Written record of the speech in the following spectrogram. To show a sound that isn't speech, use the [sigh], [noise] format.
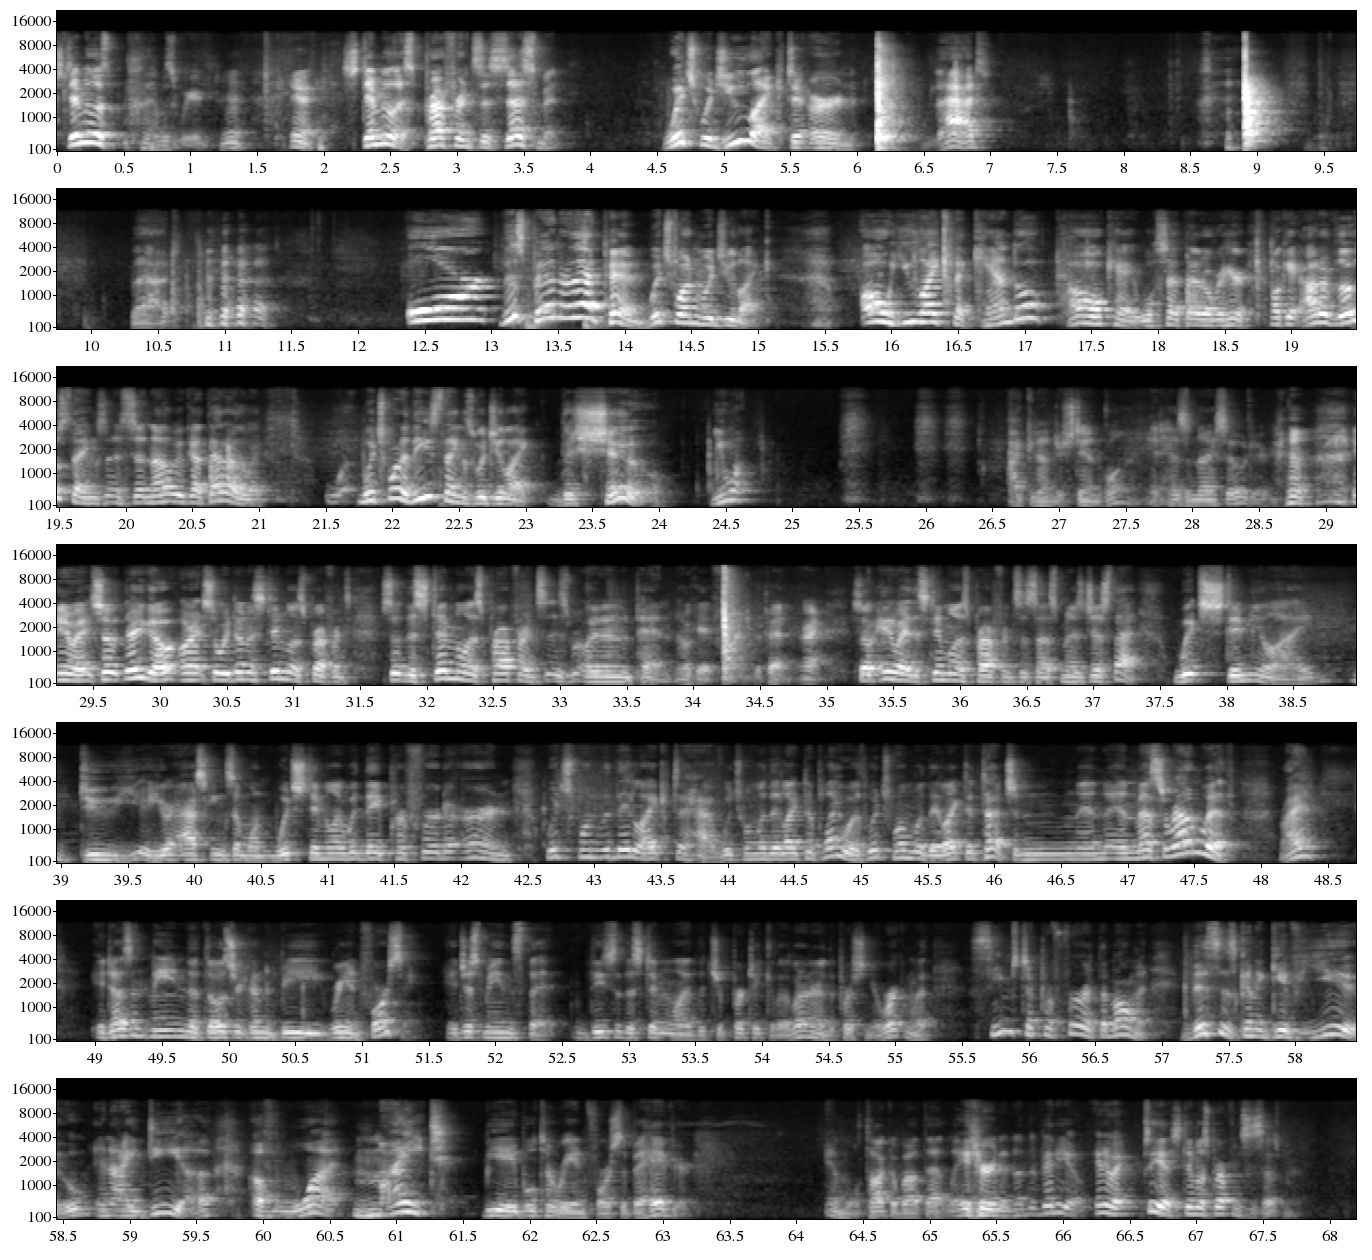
Stimulus, [laughs] that was weird. Yeah. Yeah. Stimulus preference assessment. Which would you like to earn? That. [laughs] that. [laughs] or this pen or that pen. Which one would you like? Oh, you like the candle? Oh, okay. We'll set that over here. Okay, out of those things, and so now that we've got that out of the way, which one of these things would you like? The shoe? You want? I can understand why. It has a nice odor. [laughs] anyway, so there you go. All right, so we've done a stimulus preference. So the stimulus preference is oh, and the pen. Okay, fine, the pen. All right. So anyway, the stimulus preference assessment is just that. Which stimuli do you, you're asking someone which stimuli would they prefer to earn? Which one would they like to have? Which one would they like to play with? Which one would they like to touch and, and, and mess around with? Right? It doesn't mean that those are going to be reinforcing. It just means that these are the stimuli that your particular learner, the person you're working with, seems to prefer at the moment. This is going to give you an idea of what might be able to reinforce a behavior. And we'll talk about that [laughs] later in another video. Anyway, see ya, stimulus preference assessment.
